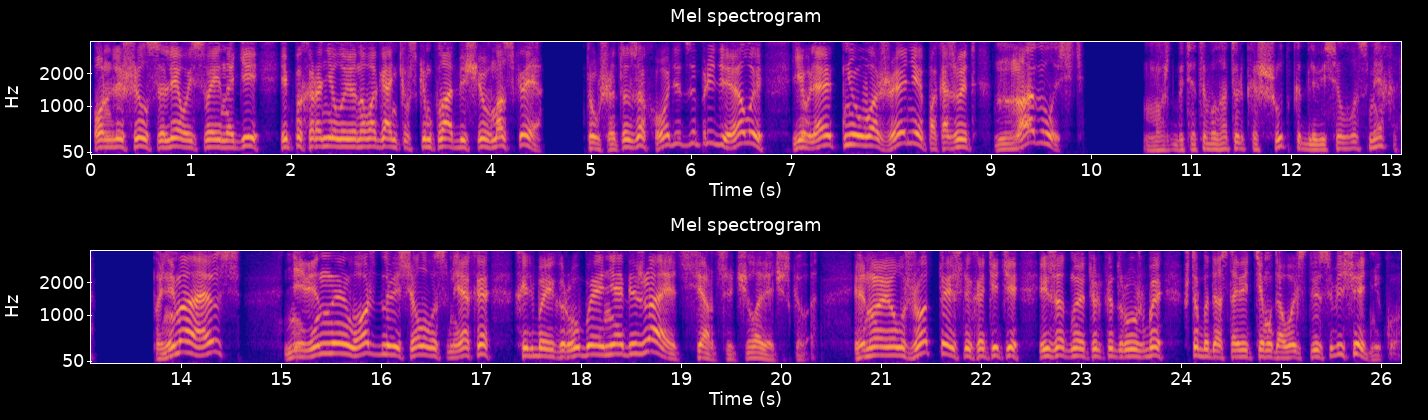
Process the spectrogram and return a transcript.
он лишился левой своей ноги и похоронил ее на Ваганьковском кладбище в Москве, то уж это заходит за пределы, являет неуважение, показывает наглость. Может быть, это была только шутка для веселого смеха? Понимаюсь, Невинная ложь для веселого смеха, хоть бы и грубая, не обижает сердце человеческого. — Иное лжет если хотите, из одной только дружбы, чтобы доставить тем удовольствие собеседнику.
